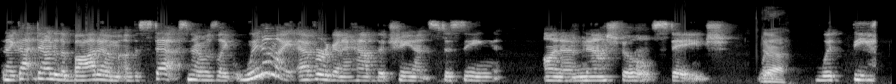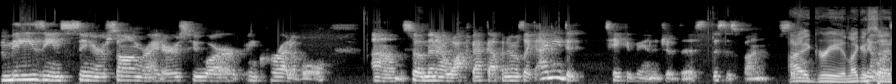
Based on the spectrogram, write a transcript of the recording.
And I got down to the bottom of the steps, and I was like, when am I ever going to have the chance to sing on a Nashville stage? Like, yeah. with these amazing singer songwriters who are incredible. Um, so then I walked back up and I was like, I need to take advantage of this. This is fun. So, I agree, and like I said.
